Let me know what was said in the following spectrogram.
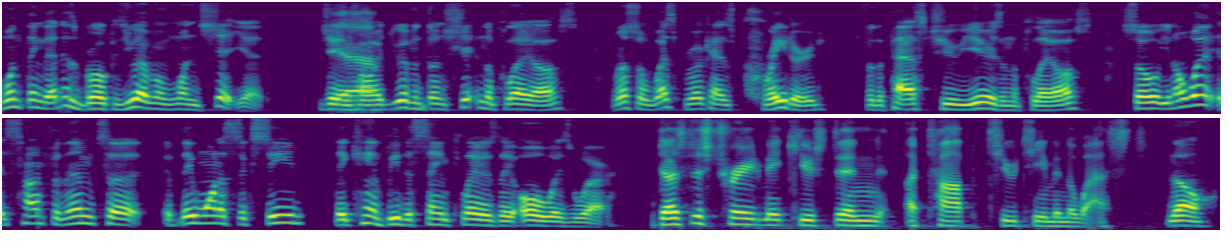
one thing that is broke is you haven't won shit yet, James Yeah. Harden. You haven't done shit in the playoffs. Russell Westbrook has cratered for the past few years in the playoffs. So you know what? It's time for them to, if they want to succeed, they can't be the same players they always were. Does this trade make Houston a top two team in the West? No.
